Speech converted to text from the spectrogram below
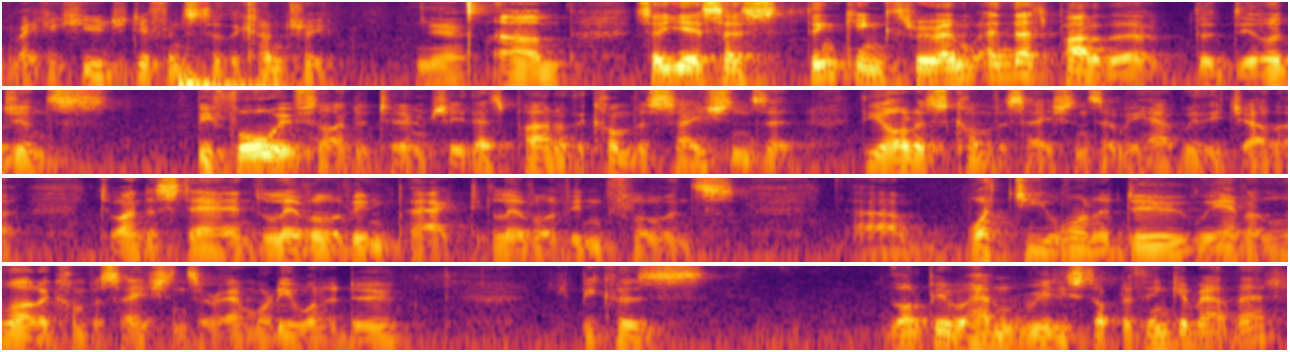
make a huge difference to the country. Yeah. Um, so yeah, so thinking through, and, and that's part of the, the diligence before we've signed a term sheet. That's part of the conversations that the honest conversations that we have with each other to understand level of impact, level of influence. Uh, what do you want to do? We have a lot of conversations around what do you want to do, because a lot of people haven't really stopped to think about that.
